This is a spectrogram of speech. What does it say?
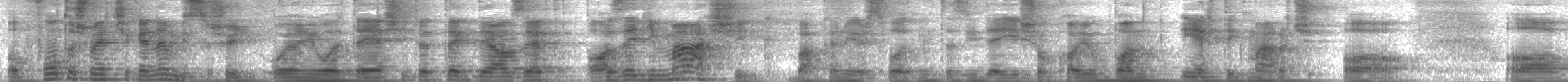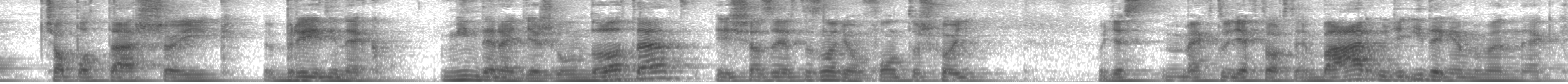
a fontos meccseken nem biztos, hogy olyan jól teljesítettek, de azért az egy másik Buccaneers volt, mint az idei, sokkal jobban értik már a, a, a csapattársaik Bradynek minden egyes gondolatát, és azért ez nagyon fontos, hogy, hogy ezt meg tudják tartani. Bár ugye idegenbe mennek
